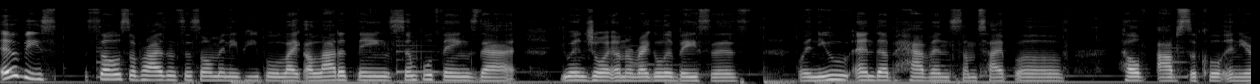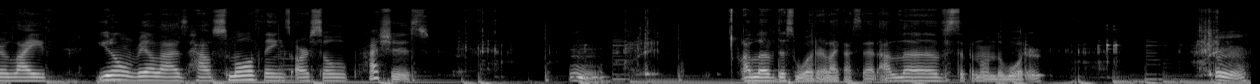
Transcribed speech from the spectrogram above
it would be so surprising to so many people. Like a lot of things, simple things that you enjoy on a regular basis. When you end up having some type of health obstacle in your life, you don't realize how small things are so precious. Mm. I love this water. Like I said, I love sipping on the water. Mm.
